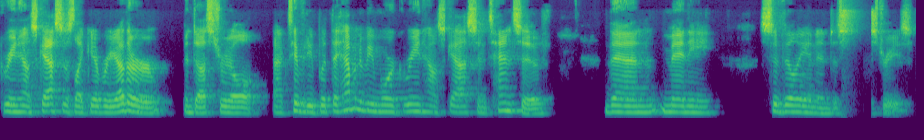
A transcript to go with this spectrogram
greenhouse gases like every other industrial activity, but they happen to be more greenhouse gas intensive than many civilian industries.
